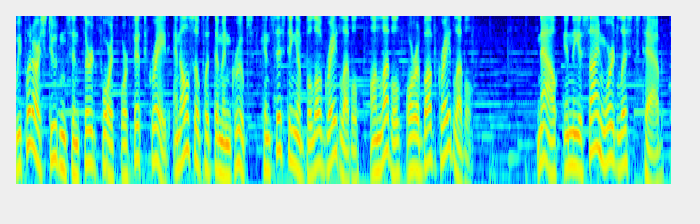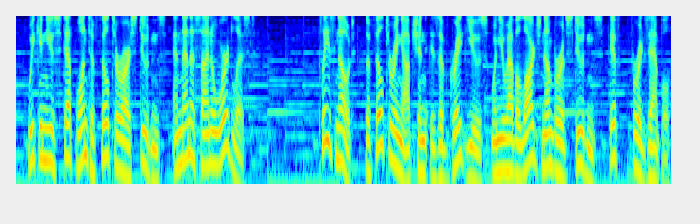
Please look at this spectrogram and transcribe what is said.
we put our students in 3rd, 4th or 5th grade and also put them in groups consisting of below grade level, on level or above grade level. Now, in the Assign Word Lists tab, we can use step 1 to filter our students and then assign a word list. Please note, the filtering option is of great use when you have a large number of students. If, for example,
